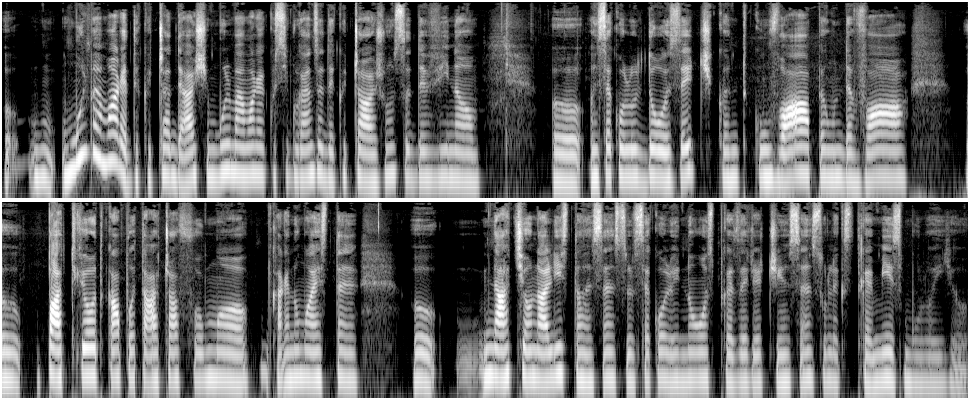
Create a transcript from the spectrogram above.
uh, mult mai mare decât cea de azi și mult mai mare cu siguranță decât cea a ajuns să devină uh, în secolul 20, când cumva pe undeva uh, patriot capătă acea formă care nu mai este uh, naționalistă în sensul secolului XIX, ci în sensul extremismului uh,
